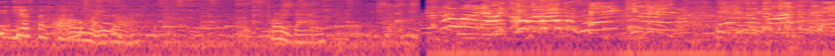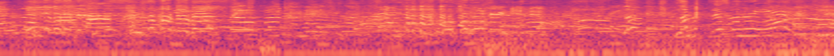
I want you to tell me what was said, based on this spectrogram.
yes, that's all. Oh my god. Poor guy. I want to see a penguin. There's a lot of penguins, Mama. That's so funny. Look, look, this one right here.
